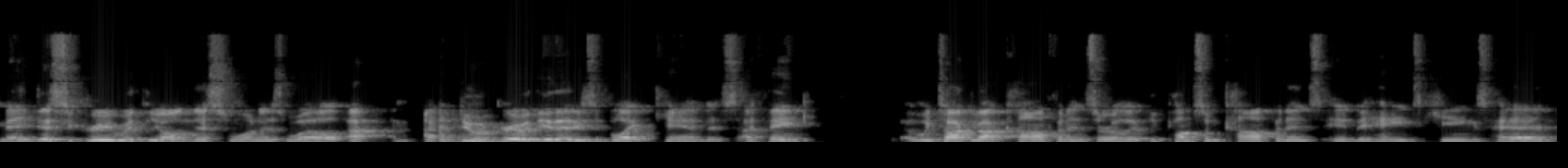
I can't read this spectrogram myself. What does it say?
may disagree with you on this one as well. I, I do agree with you that he's a blank canvas. I think we talked about confidence earlier. If you pump some confidence into Haynes King's head,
